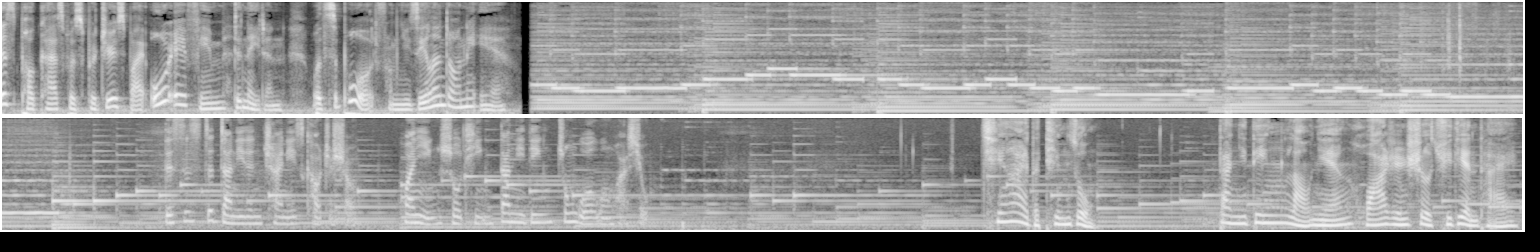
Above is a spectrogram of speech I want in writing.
This podcast was produced by ORFM Dunedin with support from New Zealand On the Air. This is the Dunedin Chinese Culture Show. 欢迎收听丹尼丁中国文化秀。亲爱的听众， 但尼丁老年华人社区电台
